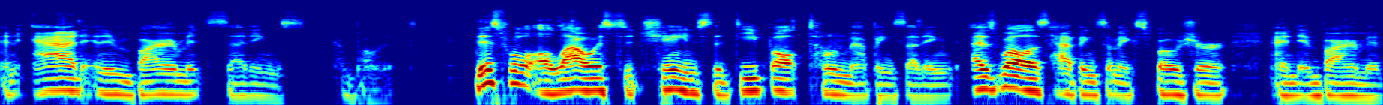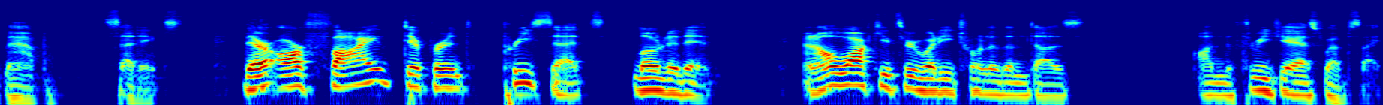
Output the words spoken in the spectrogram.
and add an environment settings component. This will allow us to change the default tone mapping setting, as well as having some exposure and environment map settings. There are five different presets loaded in, and I'll walk you through what each one of them does on the Three.js website.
